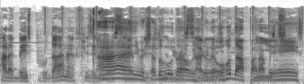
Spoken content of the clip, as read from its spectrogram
parabéns pro Rudá, né? Feliz Ah, é aniversário do Rudá hoje. aniversário né? Ô, Rudá, parabéns.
